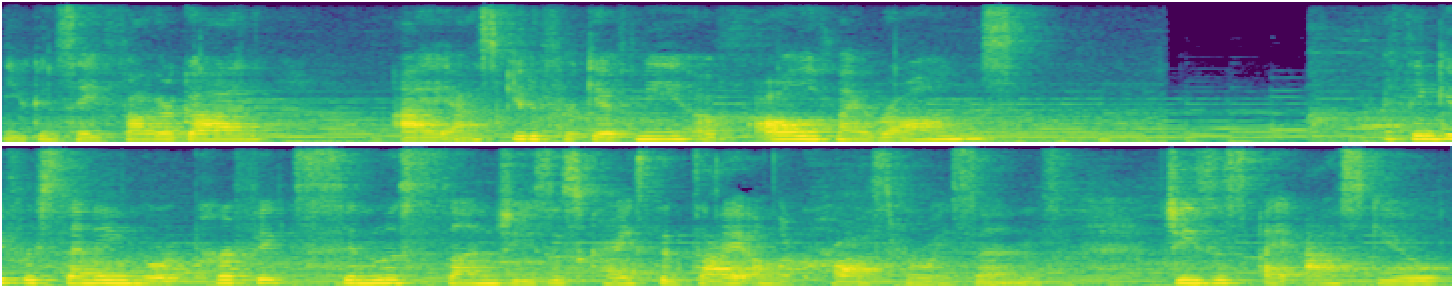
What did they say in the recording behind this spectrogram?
you can say, Father God, I ask you to forgive me of all of my wrongs. I thank you for sending your perfect, sinless Son, Jesus Christ, to die on the cross for my sins. Jesus, I ask you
